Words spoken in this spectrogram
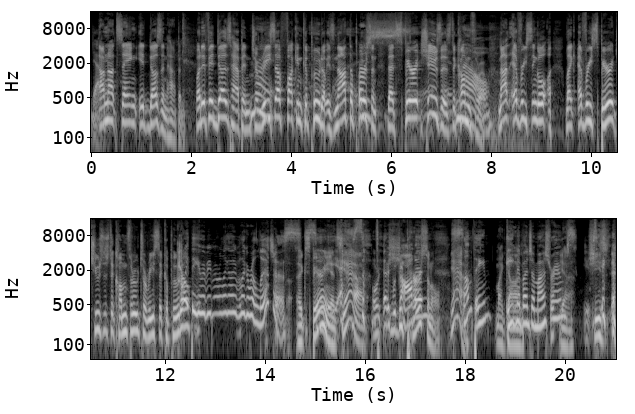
yeah. I'm not saying it doesn't happen, but if it does happen, Teresa fucking Caputo is not the person that spirit chooses to come No. through. Not every single uh, like every spirit chooses to come through Teresa I Caputo. would think it would be more like a, like a religious Experience, Yes. yeah, or it would be personal, yeah, something. My God. eating a bunch of mushrooms. Yeah, she's.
